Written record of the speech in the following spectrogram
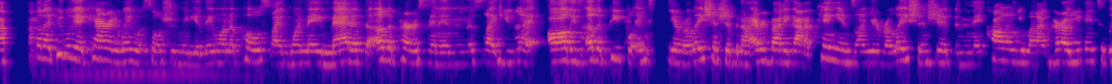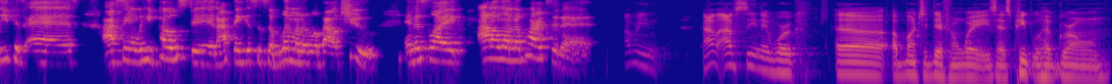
I feel like people get carried away with social media. They want to post like when they mad at the other person, and it's like you let all these other people into your relationship, and now everybody got opinions on your relationship, and they calling you like, "Girl, you need to leave his ass." I seen what he posted, and I think it's a subliminal about you, and it's like I don't want no parts of that. I mean, I've, seen it work uh, a bunch of different ways as people have grown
